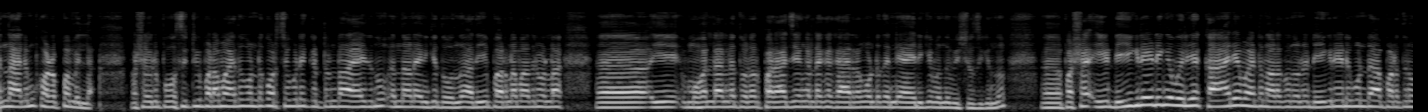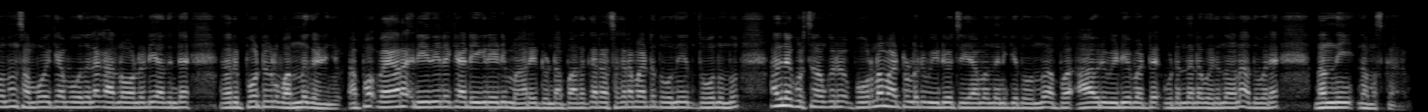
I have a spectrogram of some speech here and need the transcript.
എന്നാലും കുഴപ്പമില്ല. പക്ഷേ ഒരു പോസിറ്റീവ് പടമായതുകൊണ്ട് കുറച്ചുകൂടി കിട്ടേണ്ടതായിരുന്നു എന്നാണ് എനിക്ക് തോന്നുന്നത്. അത് ഈ പറഞ്ഞ മാതിരിയുള്ള ഈ മോഹൻലാലിന്റെ തുടർ പരാജയങ്ങളുടെയൊക്കെ കാരണം കൊണ്ട് തന്നെ ആയിരിക്കും എന്ന് വിശ്വസിക്കുന്നു. പക്ഷേ ഈ ഡീഗ്രേഡിങ് വലിയ കാര്യമായിട്ട് നടക്കുന്നുണ്ട്. ഡീഗ്രേഡ് കൊണ്ട് ആ പടത്തിന് ഒന്നും സംഭവിക്കാൻ പോകുന്നില്ല. കാരണം ഓൾറെഡി അതിന്റെ റിപ്പോർട്ടുകൾ വന്നു കഴിഞ്ഞു. അപ്പോൾ വേറെ രീതിയിലേക്ക് ആ ഡീഗ്രേഡിങ് മാറിയിട്ടുണ്ട്. അപ്പോൾ അതൊക്കെ രസകരമായിട്ട് തോന്നി തോന്നുന്നു. അതിനെക്കുറിച്ച് നമുക്കൊരു പൂർണമായിട്ടുള്ളൊരു വീഡിയോ ചെയ്യാമെന്ന് എനിക്ക് തോന്നുന്നു. അപ്പോൾ ആ ഒരു വീഡിയോയുമായിട്ട് ഉടൻ തന്നെ വരുന്നതാണ്. അതുവരെ നന്ദി നമസ്കാരം.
